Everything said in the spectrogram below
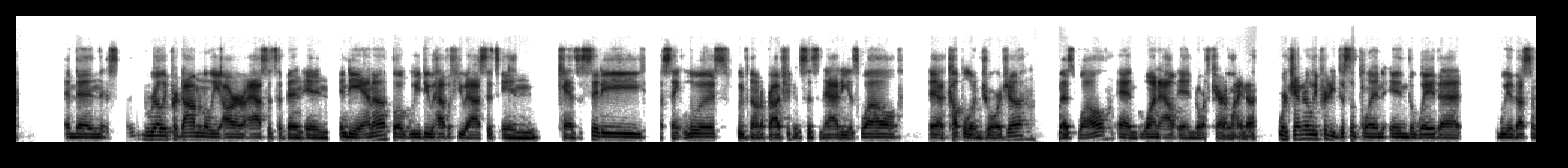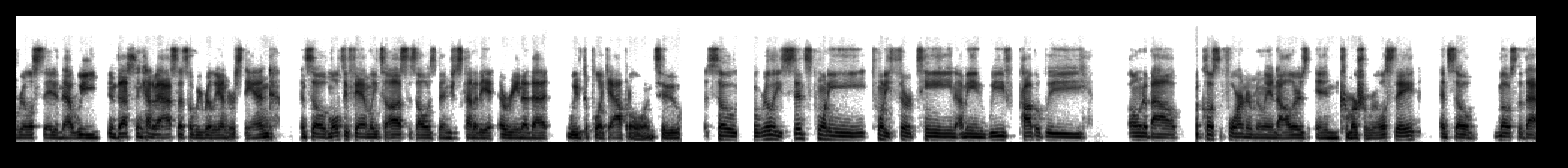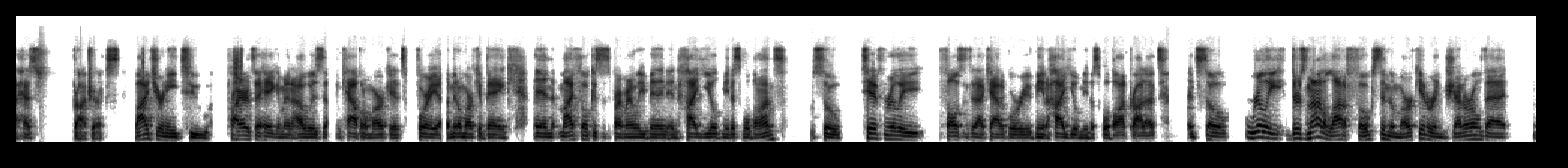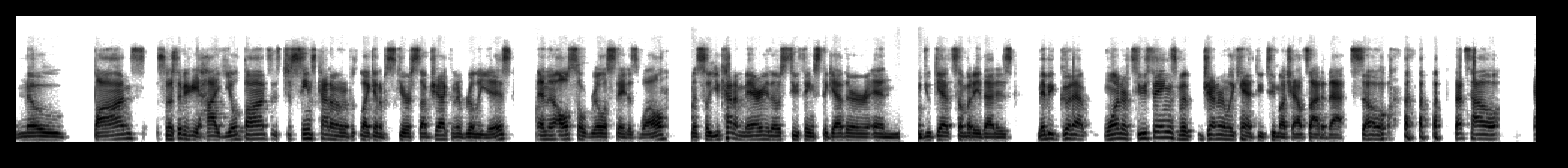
And then really predominantly our assets have been in Indiana, but we do have a few assets in Kansas City, St. Louis. We've done a project in Cincinnati as well, a couple in Georgia as well, and one out in North Carolina. We're generally pretty disciplined in the way that we invest in real estate and that we invest in kind of assets that we really understand. And so multifamily to us has always been just kind of the arena that we've deployed capital into. So really since 20, 2013, I mean, we've probably owned about close to $400 million in commercial real estate. And so most of that has projects. My journey to prior to Hageman, I was in capital markets for a middle market bank. And my focus has primarily been in high yield municipal bonds. So TIF really falls into that category of being a high yield municipal bond product. And so really there's not a lot of folks in the market or in general that know bonds, specifically high yield bonds. It just seems kind of like an obscure subject, and it really is. And then also real estate as well. And so you kind of marry those two things together and you get somebody that is maybe good at one or two things, but generally can't do too much outside of that. So that's how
